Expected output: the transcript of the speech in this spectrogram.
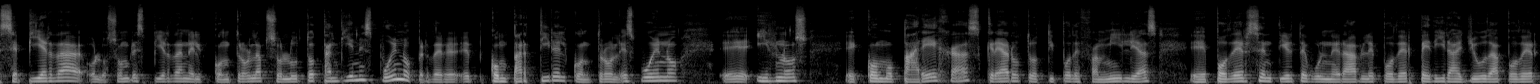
se pierda o los hombres pierdan el control absoluto, también es bueno perder, eh, compartir el control, es bueno eh, irnos eh, como parejas, crear otro tipo de familias, eh, poder sentirte vulnerable, poder pedir ayuda, poder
